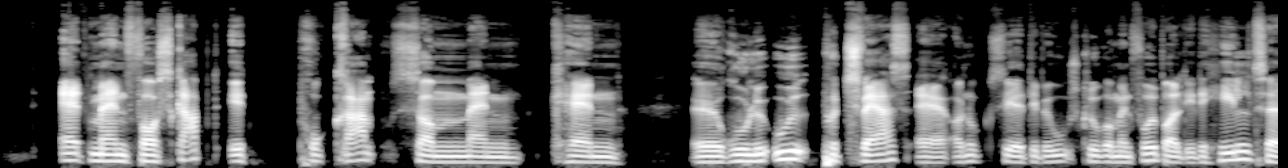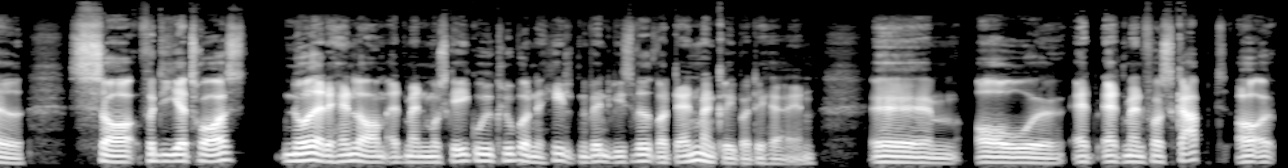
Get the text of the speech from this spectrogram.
at man får skabt et program, som man kan øh, rulle ud på tværs af, og nu siger jeg DBU's klubber, men fodbold i det hele taget. Så, fordi jeg tror også, noget af det handler om, at man måske ikke ude i klubberne helt nødvendigvis ved, hvordan man griber det her an. Øhm, og øh, at, at man får skabt og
